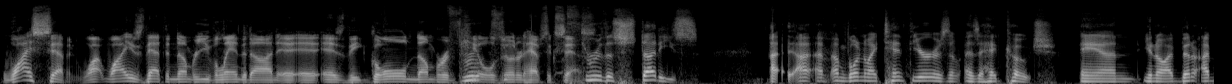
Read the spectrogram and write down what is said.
Why seven? Why, why is that the number you've landed on as the goal number of Through- kills in order to have success? through the studies. I, I, I'm going to my tenth year as a, as a head coach, and you know I've been I've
